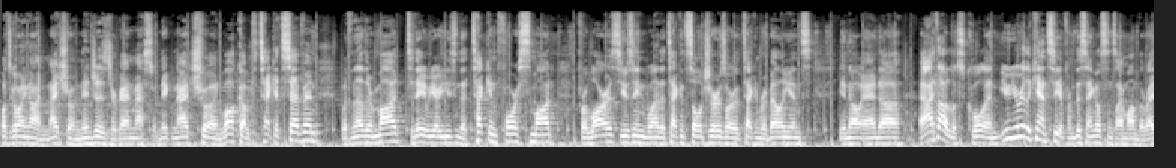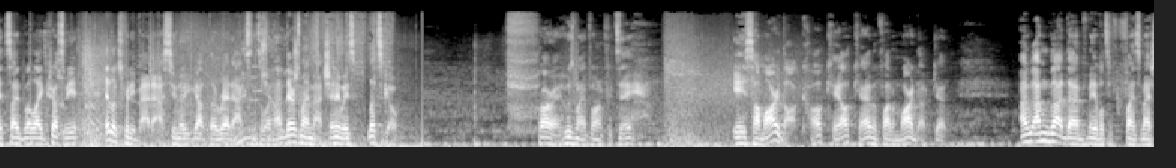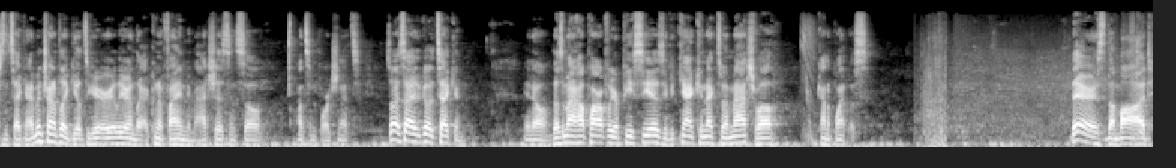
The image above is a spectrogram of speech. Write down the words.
What's going on? Nitro Ninjas, your Grandmaster Nikk Nitro, and welcome to Tekken 7 with another mod. Today we are using the Tekken Force mod for Lars, using one of the Tekken Soldiers or the Tekken Rebellions, you know, and uh, I thought it looks cool, and you, you really can't see it from this angle since I'm on the right side, but like, trust me, it looks pretty badass, you know, you got the red accents and whatnot. There's my match. Anyways, let's go. Alright, who's my opponent for today? It's a Marduk. Okay, okay, I haven't fought a Marduk yet. I'm, I'm glad that I'm able to find some matches in Tekken. I've been trying to play Guilty Gear earlier and like I couldn't find any matches and so that's unfortunate. So I decided to go to Tekken. You know, doesn't matter how powerful your PC is, if you can't connect to a match, well, kind of pointless. There's the mod.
